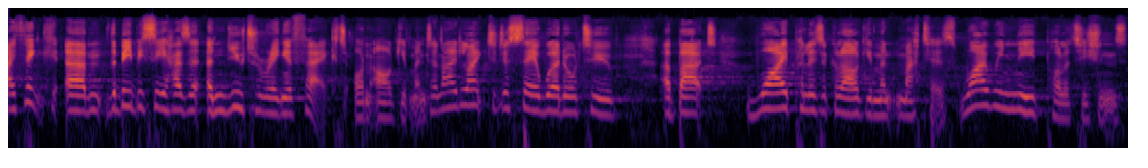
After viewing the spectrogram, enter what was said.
I think um, the BBC has a, a neutering effect on argument, and I'd like to just say a word or two about why political argument matters, why we need politicians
